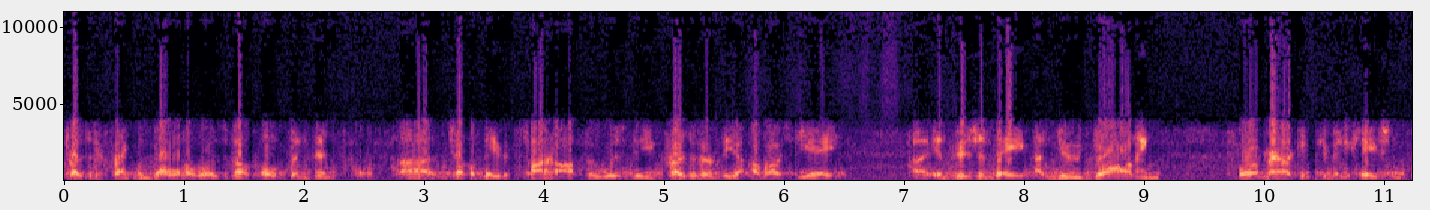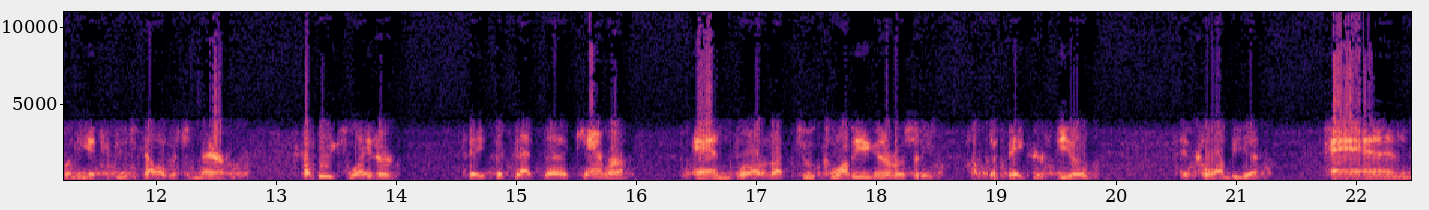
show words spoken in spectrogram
President Franklin Delano Roosevelt opened, and uh, General David Sarnoff, who was the president of, the, of RCA, uh, envisioned a, a new dawning for American communications when he introduced television there. A couple weeks later, they took that uh, camera and brought it up to Columbia University, up to Baker Field at Columbia, and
